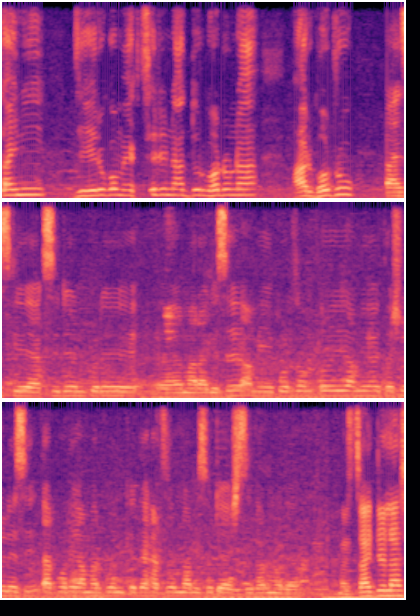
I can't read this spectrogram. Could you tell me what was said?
চাইনি যে এরকম অ্যাক্সিডেন্ট আর দুর্ঘটনা আর ঘটুক আজকে অ্যাক্সিডেন্ট করে মারা গেছে। আমি এ পর্যন্তই আমি হয়তো শুনেছি। তারপরে আমার বোনকে দেখার জন্য আমি ছুটে আসছি ধর্মদা। মানে চারটে লাশ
